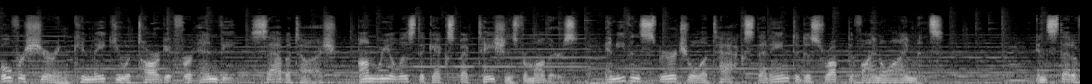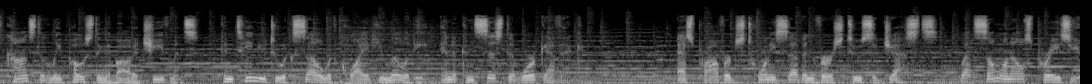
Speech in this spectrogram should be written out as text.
Oversharing can make you a target for envy, sabotage, unrealistic expectations from others, and even spiritual attacks that aim to disrupt divine alignments. Instead of constantly posting about achievements, continue to excel with quiet humility and a consistent work ethic. As Proverbs 27 verse 2 suggests, let someone else praise you.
